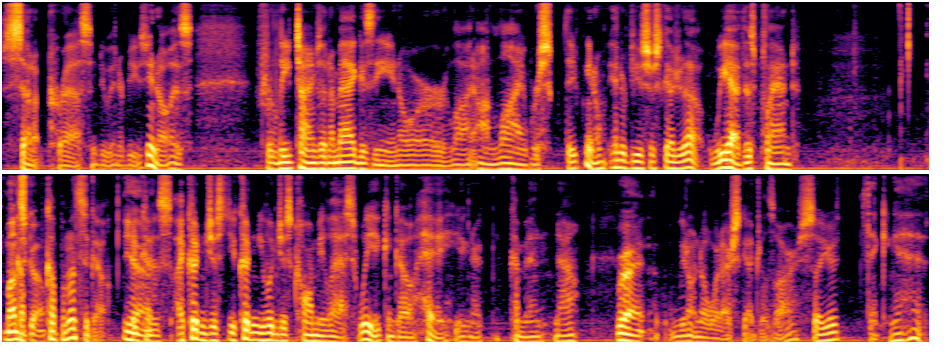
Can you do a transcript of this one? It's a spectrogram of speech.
set up press and do interviews, you know, as for lead times in a magazine or online, where they, you know, interviews are scheduled out. We had this planned Months couple, ago. A couple months ago. Yeah. Because I couldn't just you couldn't you wouldn't just call me last week and go, hey, you're gonna come in now. Right. We don't know what our schedules are, so you're thinking ahead.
